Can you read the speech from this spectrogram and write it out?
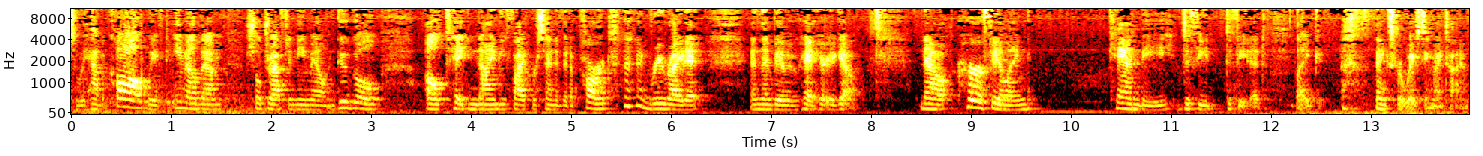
So we have a call, we have to email them. She'll draft an email in Google. I'll take 95% of it apart and rewrite it, and then be like, okay, here you go. Now, her feeling can be defeat, defeated. Like, thanks for wasting my time.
